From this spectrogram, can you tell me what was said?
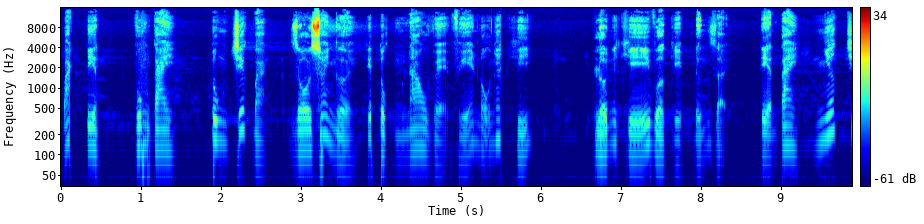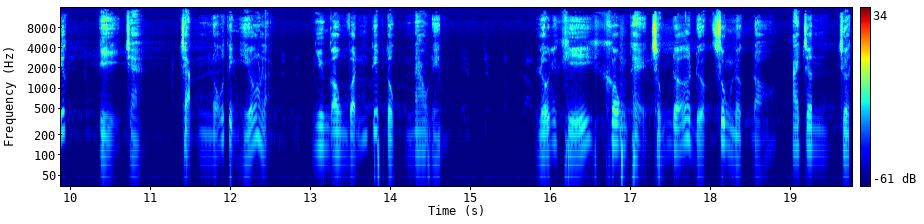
bát tiên, vung tay tung chiếc bàn rồi xoay người tiếp tục nao về phía nỗ nhất khí. Lỗ nhất khí vừa kịp đứng dậy tiện tay nhấc chiếc kỳ trà chặn nỗ tình hiếu lại nhưng ông vẫn tiếp tục nao đến. Lỗ nhất khí không thể chống đỡ được xung lực đó hai chân trượt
